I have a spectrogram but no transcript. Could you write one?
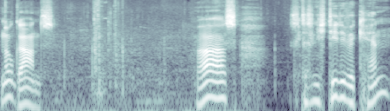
No Guns. Was? Sind das nicht die, die wir kennen?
